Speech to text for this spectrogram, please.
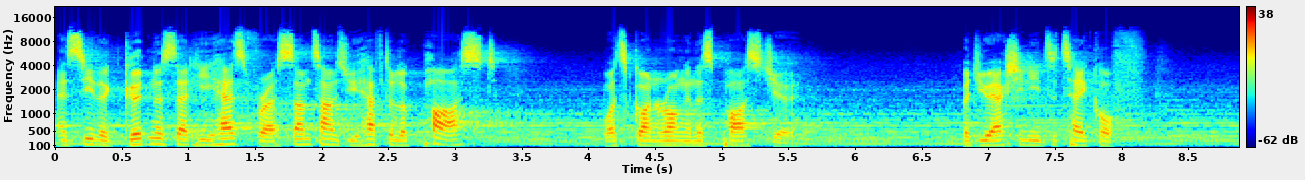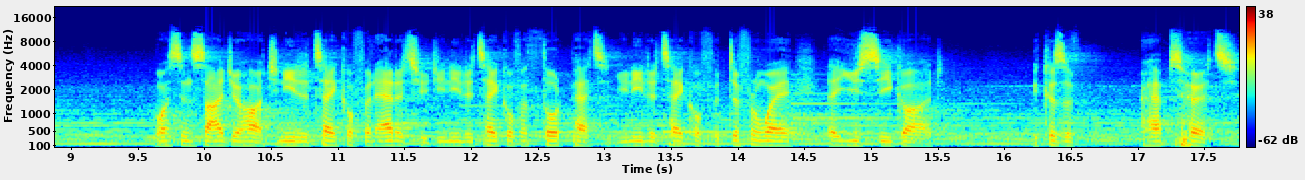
and see the goodness that He has for us, sometimes you have to look past what's gone wrong in this past year. But you actually need to take off what's inside your heart. You need to take off an attitude. You need to take off a thought pattern. You need to take off a different way that you see God because of perhaps hurt,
